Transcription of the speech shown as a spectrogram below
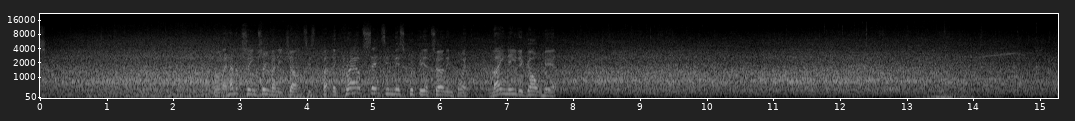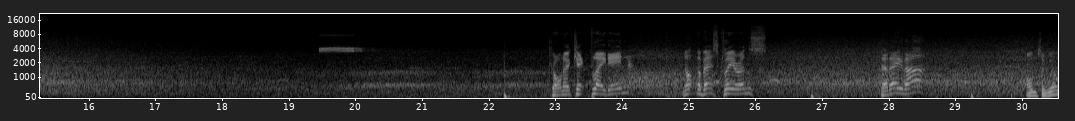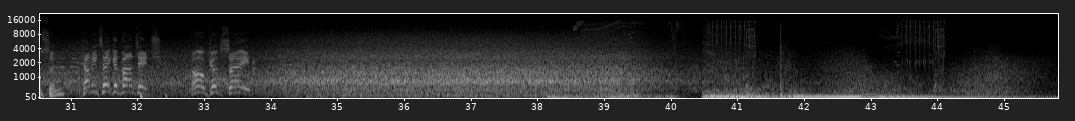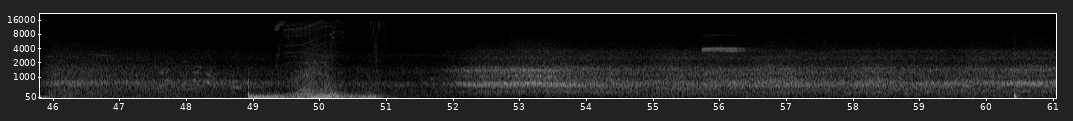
Well, they haven't seen too many chances, but the crowd sensing this could be a turning point. They need a goal here. Corner kick played in. Not the best clearance. Pereira. On to Wilson. Can he take advantage? Oh, good save.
